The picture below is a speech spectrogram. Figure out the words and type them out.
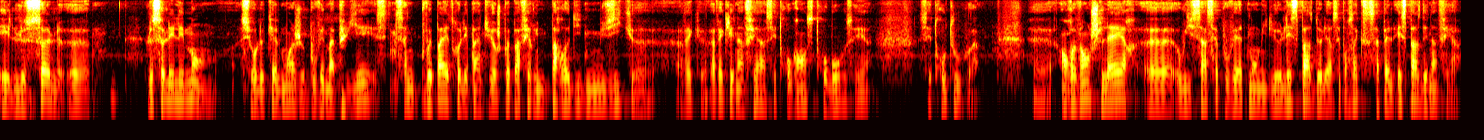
et le seul, le seul élément sur lequel moi je pouvais m'appuyer, ça ne pouvait pas être les peintures. Je ne pouvais pas faire une parodie de musique avec, les nymphéas. C'est trop grand, c'est trop beau, c'est trop tout. en revanche, l'air, oui, ça, ça pouvait être mon milieu, l'espace de l'air. C'est pour ça que ça s'appelle espace des nymphéas.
